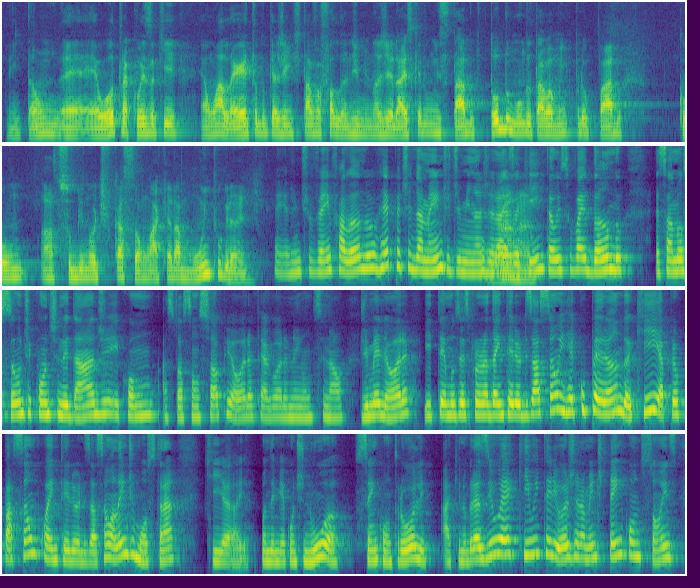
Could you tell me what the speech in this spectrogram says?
Então é, é outra coisa que é um alerta do que a gente estava falando de Minas Gerais, que era um estado que todo mundo estava muito preocupado com a subnotificação lá, que era muito grande. É, a gente vem falando repetidamente de Minas Gerais uhum. aqui, então isso vai dando essa noção de continuidade e como a situação só piora, até agora nenhum sinal de melhora. E temos esse problema da interiorização e recuperando aqui a preocupação com a interiorização, além de mostrar que a pandemia continua sem controle aqui no Brasil, é que o interior geralmente tem condições,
